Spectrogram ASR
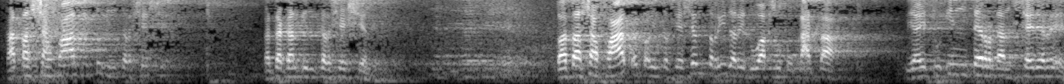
Kata syafaat itu intercession. Katakan intercession. Kata syafaat atau intercession terdiri dari dua suku kata, yaitu inter dan sedere.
